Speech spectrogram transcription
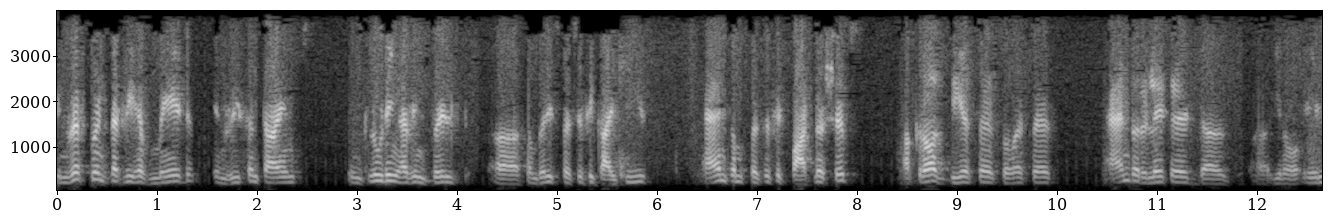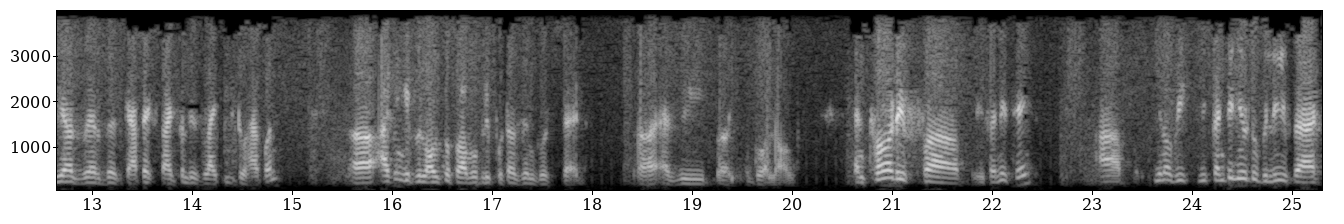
investments that we have made in recent times, including having built uh, some very specific IPs and some specific partnerships across BSS, OSS, and the related, uh, uh, you know, areas where the capex cycle is likely to happen. Uh, I think it will also probably put us in good stead uh, as we uh, go along. And third, if uh, if anything, uh, you know, we, we continue to believe that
